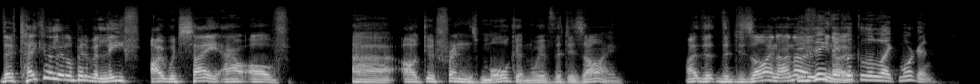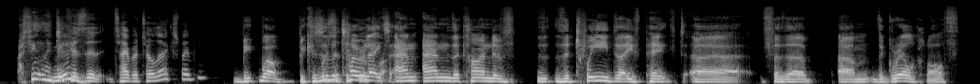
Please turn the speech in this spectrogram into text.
they've taken a little bit of a leaf, I would say, out of uh, our good friends Morgan with the design. I, the, the design, I know, Do you think you they look a little like Morgan I think they do. because the type of Tolex, maybe? Be, well, because Or of the it the Tolex and and the kind of the tweed they've picked uh, for the um, the grill cloth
